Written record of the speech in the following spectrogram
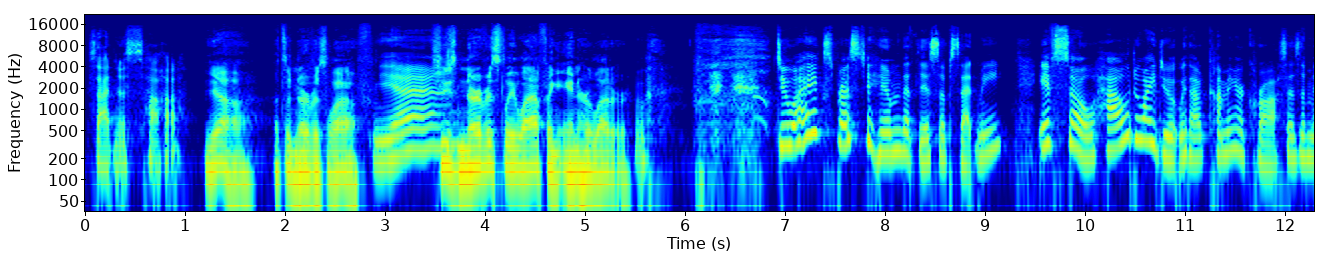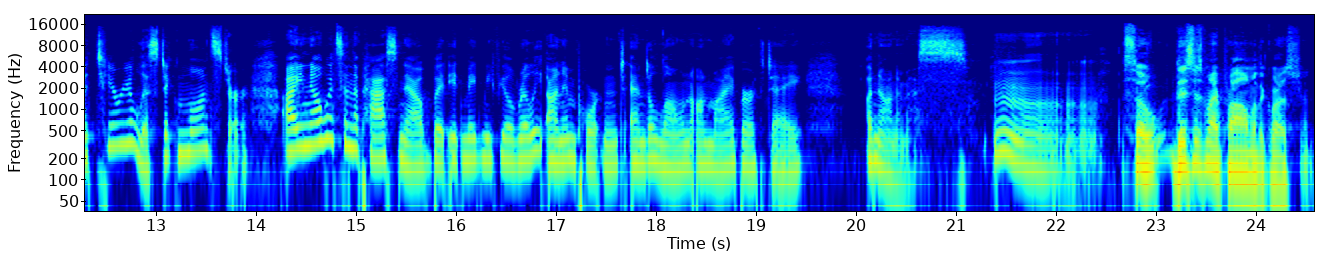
sadness. Ha ha. Yeah, that's a nervous laugh. Yeah. She's nervously laughing in her letter. Do I express to him that this upset me? If so, how do I do it without coming across as a materialistic monster? I know it's in the past now, but it made me feel really unimportant and alone on my birthday. Anonymous. Mm. So this is my problem with the question.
